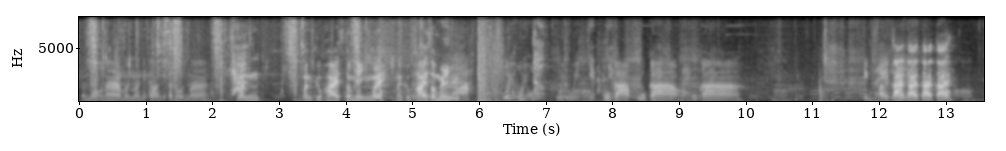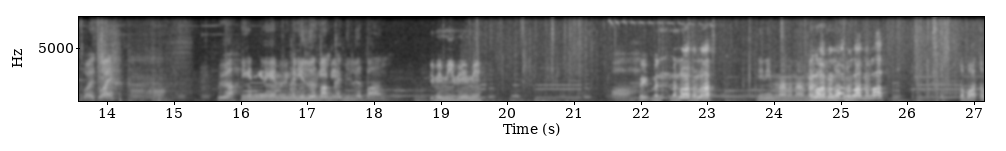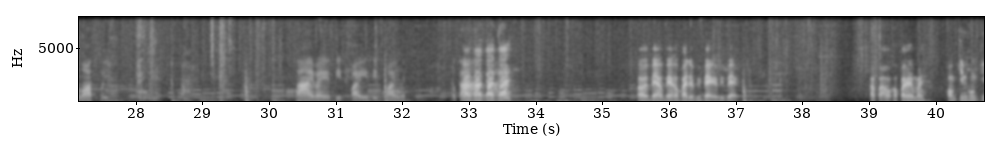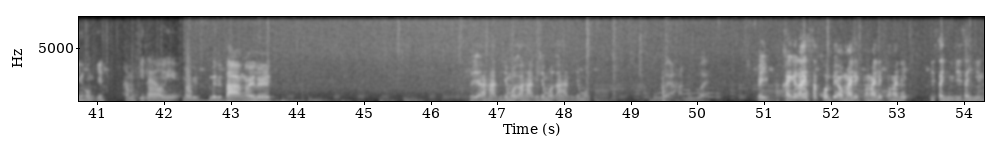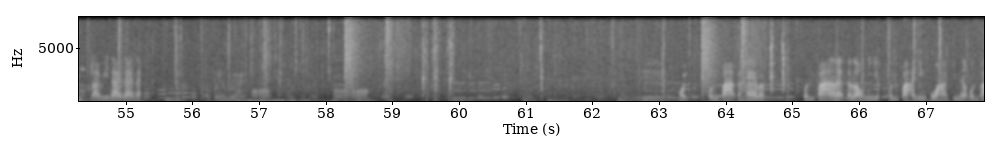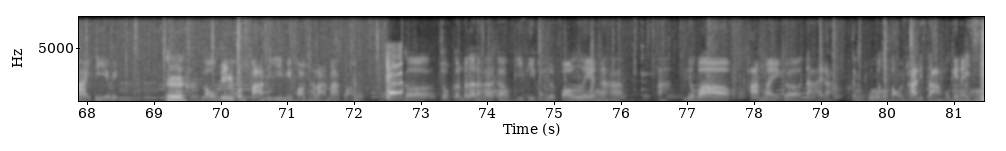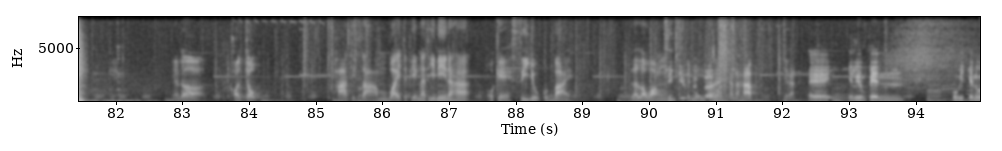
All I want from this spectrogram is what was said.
มันมองหน้าเหมือนมันกำลังจะกระโดดมา มันมันคือพายสมิงเว้ยมันคือพายสมิงอะอุ้ยอุ้ยอุ้ยอุ้ยอุ้ยเจ็บอูเจ็บกาอูกาอูกาติดไฟตายตายตายตายสวยสวยเรือนี่ไงนี่ไงนี่ไงมันวิ่งใครหนีมีเลือดบ้างวิ่ใครมีเลือดบ้างพี่ไม่มีพี่ไม่มี อ๋อเฮ้ยมันมันรอดมันรอดนี่นี่มันมามันมามันรอดมันรอดมันรอดมันรอดตัวบอสตัวบอสเฮ้ยตายไปติดไฟติดไฟเอตายตายตายตายเอาไปแบกแบกเข้าไปเดี๋ยวพี่แบกเดี๋ยวพี่แบกเอาไปเอาเข้าไปทำไมของกินของกินของกินทำมันกินได้เหรอพี่ไม่ได้ไม่ได้ต่างอะไรเลยเฮ้ยอาหารพี่จะหมดอาหารพี่จะหมดอาหารพี่จะหมดหมุนด้วยอาหารหมุนด้วย ไปใครก็ได้สักคนไปเอาไม้เล็กเอาไม้เล็กเอาไม้เล็กที่ใส่หินที่ใส่หินได้พี่ได้ได้ได้โอเคโอเคคนคนป่าก็แค่แบบคนป่านั่นแหละแต่เรานี่คนป่ายิ่งกว่ากินเนื้อคนป่าอีกทีเอ้ยพี่เออ เราจริคืองคนป่าที่มีความฉลาดมากกว่า ก็จบกันไปแล้วนะคะกับ EP ของ The Forest นะฮะ อะเรียกว่าพาร์ทใหม่ก็ได้นะ แต่กูก็จะต่อเป็นพาร์ทที่ 3 โอเคนะไอ้สัสโอเคงั้นก็ขอจบพาร์ทที่ 3 ไว้แต่เพียงหน้าที่นี้นะฮะ โอเค see you goodbye แล้วระวัง See you เป็นวง goodbye เป็นหลังกันนะครับ เจอกัน เอออย่าลืมเป็นโควิดกันด้วย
